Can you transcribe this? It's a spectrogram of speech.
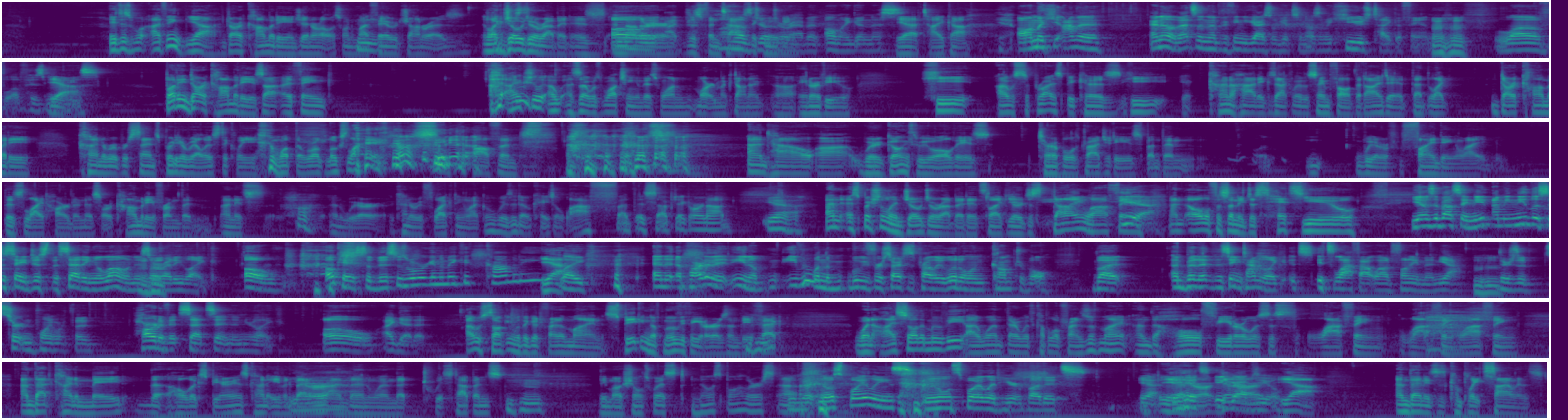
It is I think yeah, dark comedy in general is one of my hmm. favorite genres. And like Jojo Rabbit is another Hmm. Oh, I just love fantastic Jojo movie. Rabbit. Oh my goodness. Yeah, Taika. Yeah. Oh, I'm a, I'm a, I know that's another thing you guys will get to know. I'm a huge Taika fan. Mm-hmm. Love, love his movies. Yeah. But in dark comedies, I, I think I, actually, I, as I was watching this one Martin McDonagh uh, interview, he, I was surprised because he kind of had exactly the same thought that I did. That like dark comedy kind of represents pretty realistically what the world looks like often, and how uh, we're going through all these terrible tragedies, but then we're finding like this lightheartedness or comedy from them. And it's and we're kind of reflecting like oh is it okay to laugh at this subject or not? Yeah. and especially in jojo rabbit it's like you're just dying laughing Yeah. and all of a sudden it just hits you Yeah, I was about to say. need- I mean, needless to say, just the setting alone is Mm-hmm. already like, oh, okay, so this is where we're gonna make a comedy. Yeah. like, and a part of it, you know, even when the movie first starts, is probably a little uncomfortable, but. And, but at the same time, like it's it's laugh out loud funny. And then yeah, Mm-hmm. there's a certain point where the heart of it sets in, and you're like, oh, I get it. I was talking with a good friend of mine. Speaking of movie theaters and the Mm-hmm. effect, when I saw the movie, I went there with a couple of friends of mine, and the whole theater was just laughing, laughing, laughing, and that kind of made the whole experience kind of even better. And then when the twist happens, the emotional twist, no spoilers. Uh, No, no spoilies. we won't spoil it here, but it's yeah, yeah, are- it grabs are- you. Yeah, and then it's a complete silence.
